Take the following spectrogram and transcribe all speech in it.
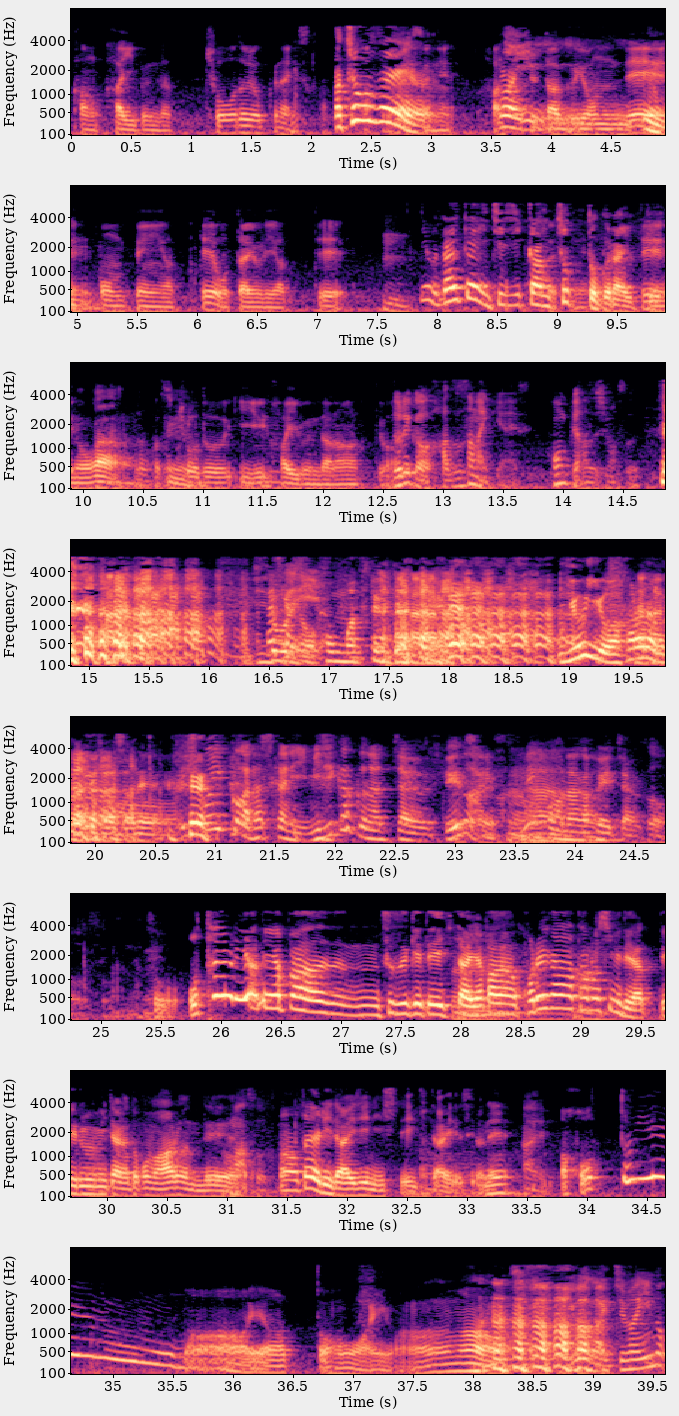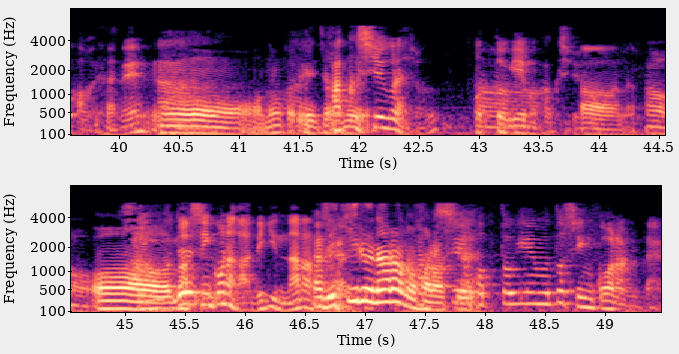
間配分だとちょうどよくないですか？あちょうどね。ですよね。ハまあッシュタグ読んうでん、本編やって、お便りやって、うん。でも大体1時間ちょっとぐらいっていうのが、なんかちょうどいい配分だなっては。どれかを外さなきゃいけないです。本編外します？自の本末転倒。いよいよわからなくなってきましたね。一個一個が確かに短くなっちゃうっていうのはありますね、うんコーナーが増えちゃうそうと。そうですね。そう。お便りはね、やっぱうん続けていきたい。やっぱこれが楽しみでやってるみたいなところもあるんで、まあねまあお便り大事にしていきたいですよね。はいあホットゲーム、まあ、やった方がいいかな。ま 今が一番いいのかもですね。あ、うん、なんか、え、じゃあ、各週ぐらいでしょ？ホットゲーム各週。ああ、なああああ、まあ、で、新コーナーができるならあできるならの各話。週ホットゲームと新コーナーみたい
